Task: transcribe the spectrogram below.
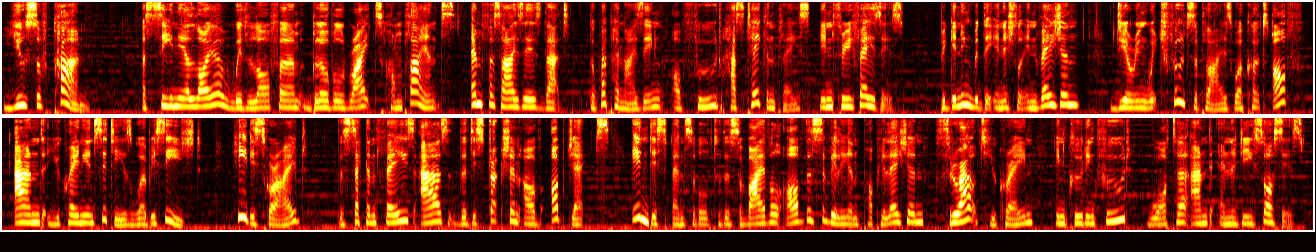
Yusuf Khan, a senior lawyer with law firm Global Rights Compliance, emphasizes that the weaponizing of food has taken place in three phases, beginning with the initial invasion, during which food supplies were cut off and Ukrainian cities were besieged. He described the second phase as the destruction of objects indispensable to the survival of the civilian population throughout Ukraine, including food, water, and energy sources.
